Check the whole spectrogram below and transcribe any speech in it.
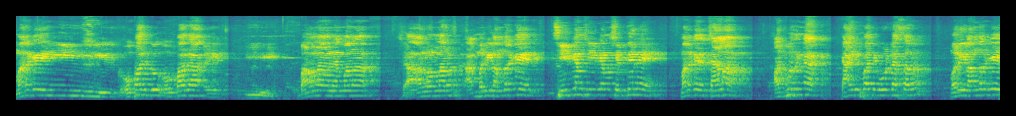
మనకి ఈ ఉపాధి ఉపాధి ఈ భవన నిర్మాణ చాలా ఉన్నారు. మరి వీళ్ళందరికీ సిపిఎం సిపిఎం చెప్తేనే మనకి చాలా అద్భుతంగా కాంగ్రెస్ పార్టీకి ఓట్లేస్తారు. మరి వీళ్ళందరికీ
